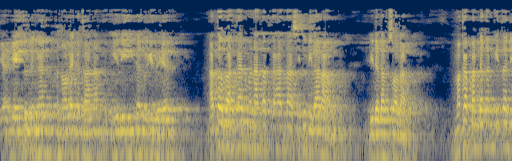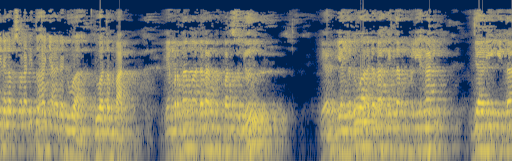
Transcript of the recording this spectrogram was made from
ya, yaitu dengan menoleh ke kanan ke kiri kan begitu ya. Atau bahkan menatap ke atas itu dilarang di dalam sholat. Maka pandangan kita di dalam sholat itu hanya ada dua dua tempat. Yang pertama adalah tempat sujud ya. Yang kedua adalah kita melihat jari kita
